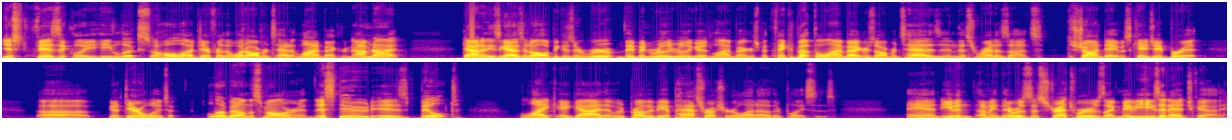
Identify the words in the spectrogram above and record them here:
just physically, he looks a whole lot different than what Auburn's had at linebacker. Now, I'm not down on these guys at all because they're re- they've been really really good linebackers. But think about the linebackers Auburn's had as in this renaissance: Deshaun Davis, KJ Britt, uh, you know, Darrell Williams. A little bit on the smaller end. This dude is built like a guy that would probably be a pass rusher a lot of other places. And even, I mean, there was a stretch where it was like maybe he's an edge guy,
